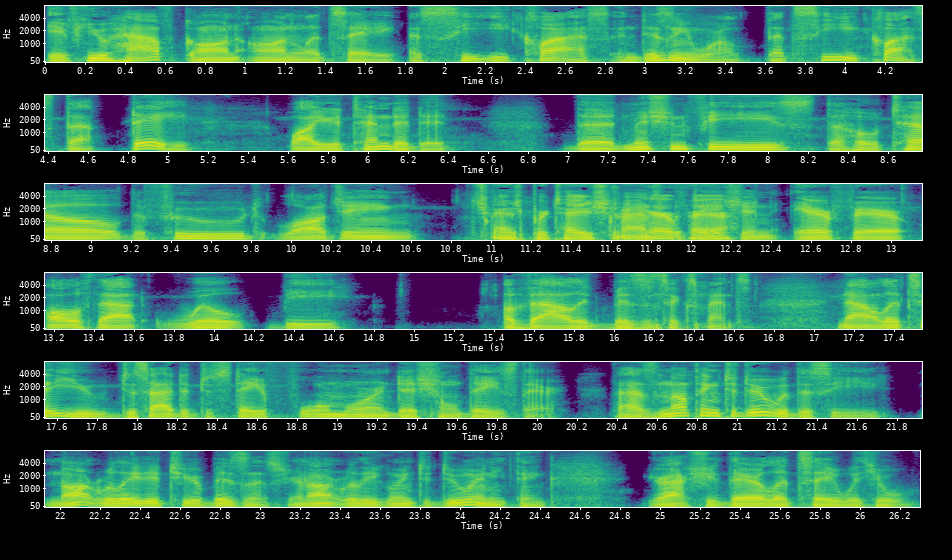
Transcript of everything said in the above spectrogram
if you have gone on, let's say, a CE class in Disney World, that CE class that day while you attended it, the admission fees, the hotel, the food, lodging, Transportation, airfare. transportation, airfare, all of that will be a valid business expense. Now, let's say you decided to stay four more additional days there. That has nothing to do with the CE, not related to your business. You're not really going to do anything. You're actually there, let's say, with your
